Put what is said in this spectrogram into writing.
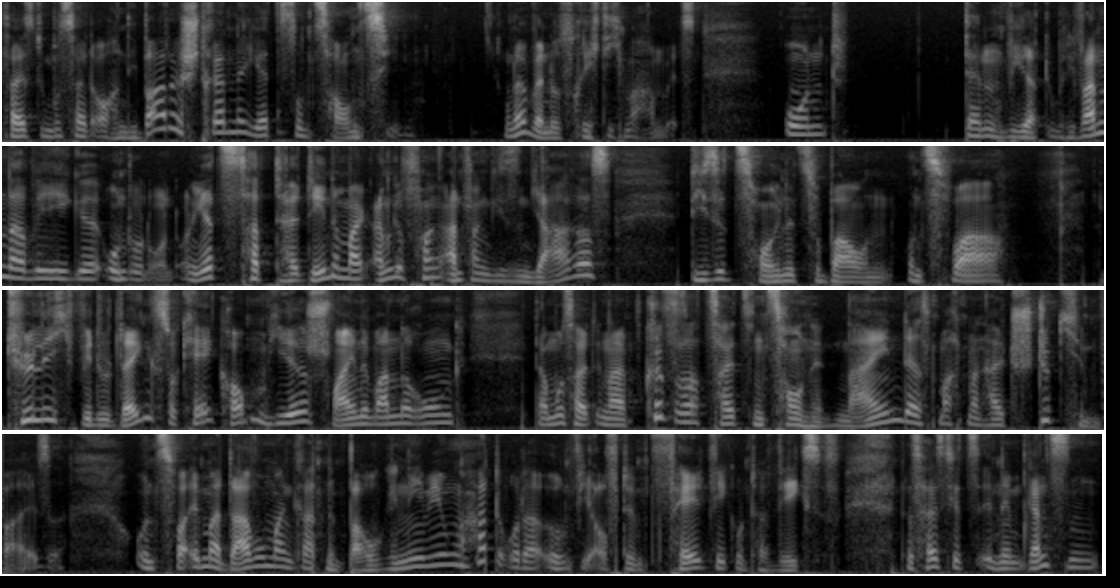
Das heißt, du musst halt auch an die Badestrände jetzt so einen Zaun ziehen, ne, wenn du es richtig machen willst. Und dann, wie gesagt, über die Wanderwege und, und, und. Und jetzt hat halt Dänemark angefangen, Anfang dieses Jahres, diese Zäune zu bauen. Und zwar natürlich, wie du denkst, okay, komm, hier, Schweinewanderung, da muss halt innerhalb kürzester Zeit so ein Zaun hin. Nein, das macht man halt stückchenweise. Und zwar immer da, wo man gerade eine Baugenehmigung hat oder irgendwie auf dem Feldweg unterwegs ist. Das heißt, jetzt in dem ganzen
